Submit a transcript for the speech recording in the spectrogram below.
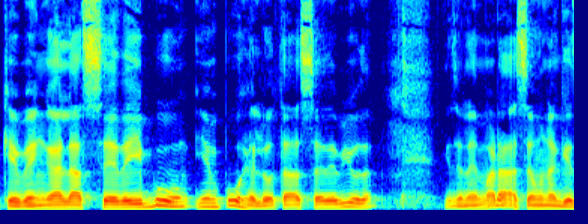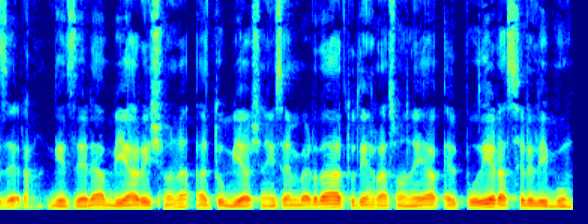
Que venga la C de Ibum y empuje el lota C de viuda. Dice la Emara, esa es una gezera. Gezera rishona a tu Dice, en verdad, tú tienes razón. Ella, él pudiera hacer el Ibum.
